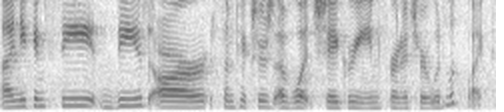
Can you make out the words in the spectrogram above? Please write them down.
Uh, and you can see these are some pictures of what shagreen furniture would look like.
